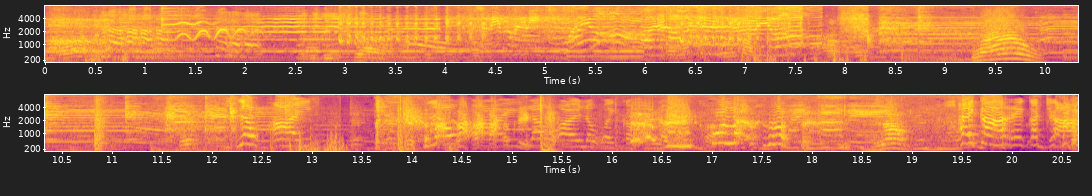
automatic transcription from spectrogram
Nagbibilis Wow! Low eye. Low eye, low eye, low eye ka. Wala. Lang! Hi, kare ka dyan.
